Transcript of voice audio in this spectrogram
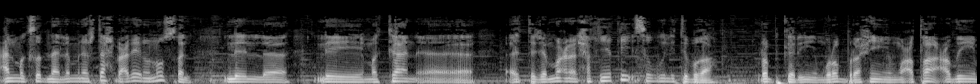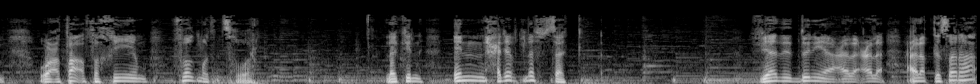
عن مقصدنا. لما نرتاح بعدين ونوصل لل... لمكان آه، تجمعنا الحقيقي سوي اللي تبغاه. رب كريم ورب رحيم وعطاء عظيم وعطاء فخيم. فوق ما تتصور. لكن إن حجبت نفسك في هذه الدنيا على على على قصرها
